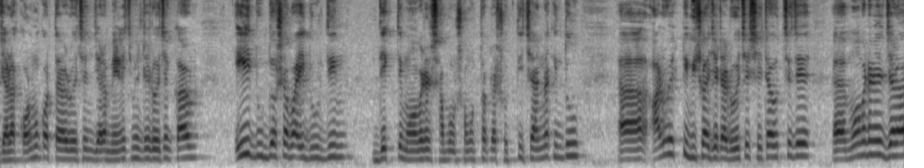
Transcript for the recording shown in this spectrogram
যারা কর্মকর্তারা রয়েছেন, যারা ম্যানেজমেন্টে রয়েছেন, কারণ এই দুর্দশা বা এই দুর্দিন দেখতে মোহামেডান সাম- সমর্থকরা সত্যি চান না। কিন্তু আরও একটি বিষয় যেটা রয়েছে, সেটা হচ্ছে যে মোহামেডানের যারা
